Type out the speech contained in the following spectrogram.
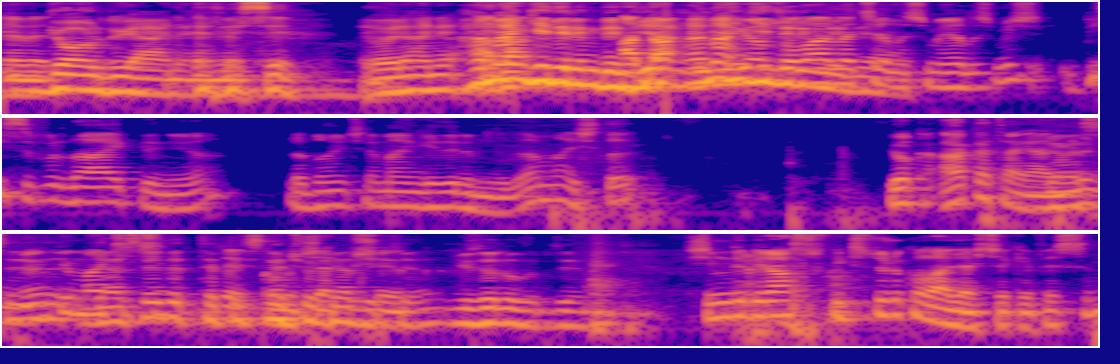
Evet. gördü yani. Hani Efes'i. Öyle hani hemen Adam- gelirim dedi Adam ya. Hemen gelirim dolarla dedi. yani. çalışmaya alışmış. Bir sıfır daha ekleniyor. Radonjic hemen gelirim dedi ama işte yok hakikaten yani. Gelse Dünkü maç için de tepesine çökerdik şey ya. Güzel olur diye. Şimdi biraz fikstürü kolaylaşacak Efes'in.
